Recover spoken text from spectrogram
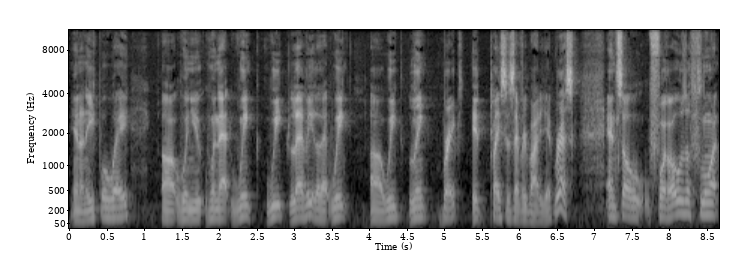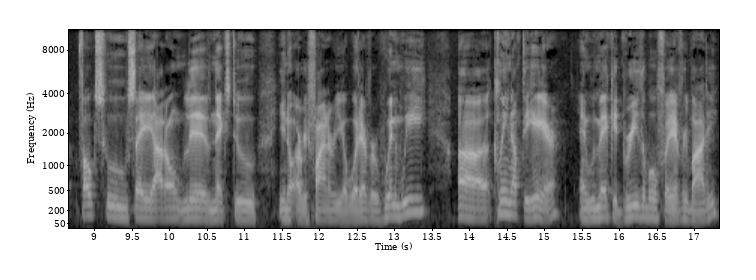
in an equal way, uh, when you when that weak weak levee or that weak uh, weak link breaks, it places everybody at risk. And so, for those affluent folks who say, "I don't live next to you know a refinery or whatever," when we uh, clean up the air and we make it breathable for everybody,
